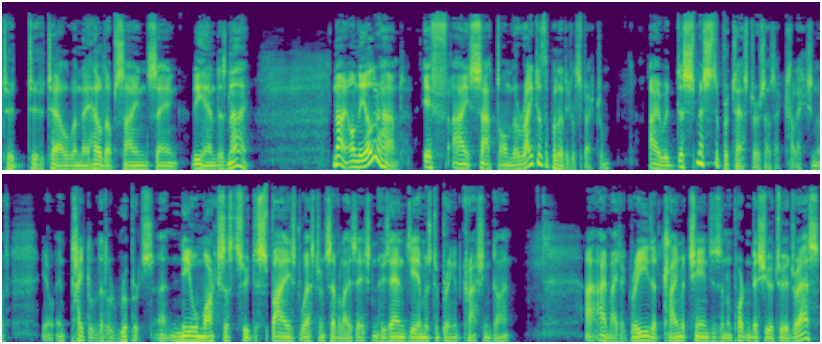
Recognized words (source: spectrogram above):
to, to tell when they held up signs saying, the end is nigh. Now, on the other hand, if I sat on the right of the political spectrum, I would dismiss the protesters as a collection of, you know, entitled little Ruperts, uh, neo-Marxists who despised Western civilization, whose end game is to bring it crashing down. I, I might agree that climate change is an important issue to address,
